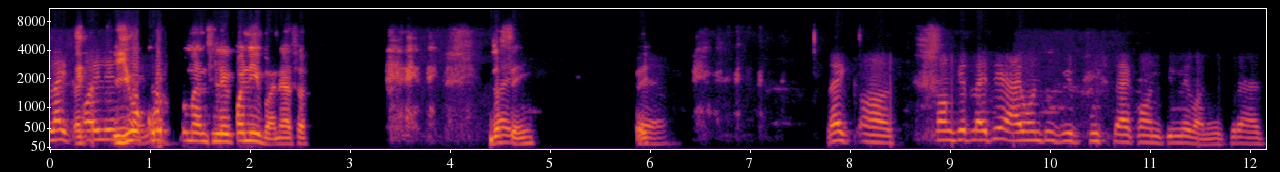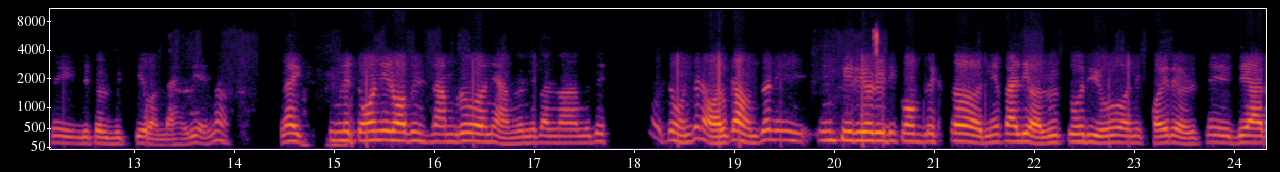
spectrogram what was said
लाइक अहिले यो? कोटको मान्छेले पनि भनेको छ। जस्तै। लाइक सङ्केतलाई चाहिँ I want to give push back on तिमीले भनेको कुरा चाहिँ लिटल बिट के भन्दाखेरि होइन लाइक तिमीले टनी रबिन्स राम्रो अनि हाम्रो नेपालमा राम्रो चाहिँ त्यो हुन्छ नि हल्का हुन्छ नि। इन्फिरियोरिटी कम्प्लेक्स त नेपालीहरू टोरी हो अनि खैरेहरू चाहिँ दे आर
